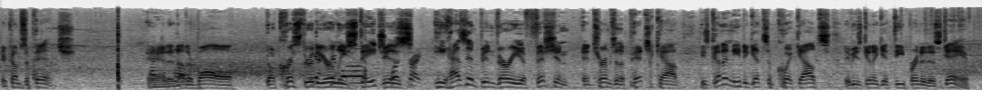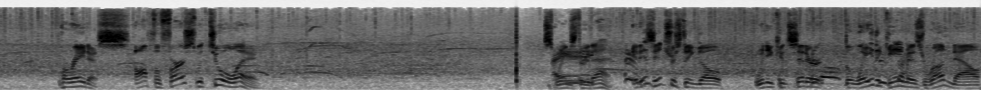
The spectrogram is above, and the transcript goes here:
Here comes a pitch. And another ball. Well, Chris, through the early stages, he hasn't been very efficient in terms of the pitch count. He's going to need to get some quick outs if he's going to get deeper into this game. Paredes off of first with two away. Swings through that. It is interesting, though, when you consider the way the game is run now.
